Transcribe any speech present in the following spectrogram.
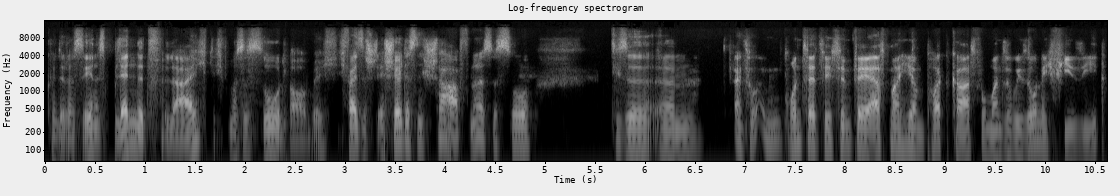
könnt ihr das sehen? Es blendet vielleicht. Ich muss es so, glaube ich. Ich weiß, es- er stellt es nicht scharf. Ne? Es ist so diese. Ähm, Also grundsätzlich sind wir ja erstmal hier im Podcast, wo man sowieso nicht viel sieht.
